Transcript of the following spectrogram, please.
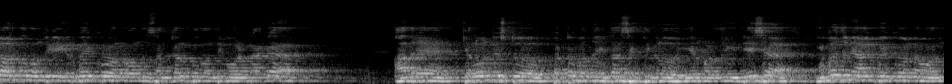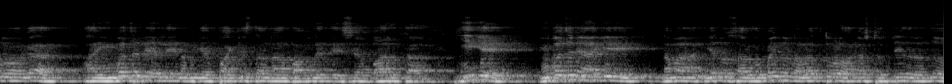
ಭಾರತದೊಂದಿಗೆ ಇರಬೇಕು ಅನ್ನೋ ಒಂದು ಸಂಕಲ್ಪದೊಂದಿಗೆ ಹೊರಟಾಗ, ಆದರೆ ಕೆಲವೊಂದಿಷ್ಟು ಪಟ್ಟಬದ್ಧ ಹಿತಾಸಕ್ತಿಗಳು ಏನು ಮಾಡೋದು, ಈ ದೇಶ ವಿಭಜನೆ ಆಗಬೇಕು ಅನ್ನೋ ಅನ್ನುವಾಗ ಆ ವಿಭಜನೆಯಲ್ಲಿ ನಮಗೆ ಪಾಕಿಸ್ತಾನ, ಬಾಂಗ್ಲಾದೇಶ, ಭಾರತ ಹೀಗೆ ವಿಭಜನೆ ಆಗಿ ನಮ್ಮ ಏನು ಸಾವಿರದ ಒಂಬೈನೂರ ನಲವತ್ತೇಳು ಆಗಸ್ಟ್ ಹದಿನೈದರಂದು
